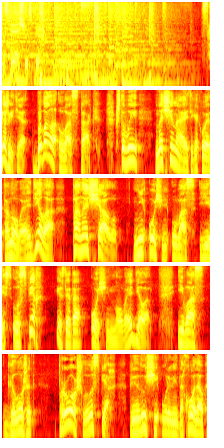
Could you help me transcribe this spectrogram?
Настоящий успех. Скажите, бывало у вас так, что вы начинаете какое-то новое дело, поначалу не очень у вас есть успех, если это очень новое дело, и вас гложет прошлый успех, предыдущий уровень доходов,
